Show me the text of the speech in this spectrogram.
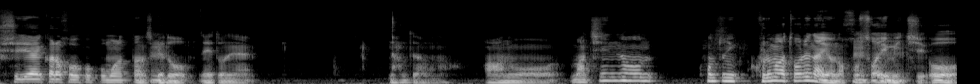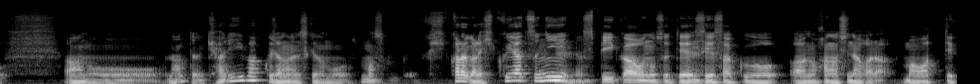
知り合いから報告をもらったんですけど、えっ、とね、なんてだろうな。あの、街の、本当に車が通れないような細い道を、あの、なんていうの、キャリーバッグじゃないですけども、まあ、からから引くやつにうん。スピーカーを乗せてうん。制作を、あの話しながら回ってい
